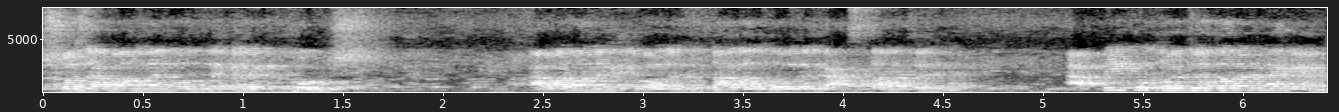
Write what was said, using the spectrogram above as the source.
সোজা বাংলায় বলতে গেলে ঘুষ। আবার অনেকে বলে দালাল দলে কাজ তাড়াতাড়ি হয়। আপনি একটু ধৈর্য ধরেন না কেন?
